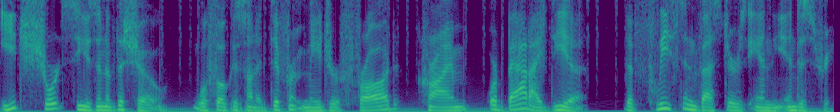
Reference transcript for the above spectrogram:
Each short season of the show will focus on a different major fraud, crime, or bad idea that fleeced investors and the industry.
